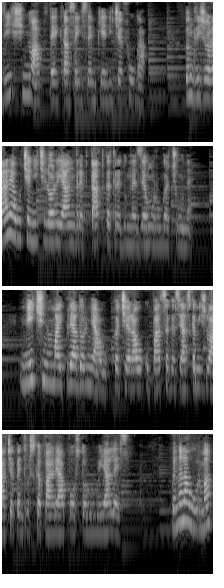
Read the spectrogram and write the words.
zi și noapte ca să-i se împiedice fuga. Îngrijorarea ucenicilor i-a îndreptat către Dumnezeu în rugăciune. Nici nu mai prea dormeau, căci erau ocupați să găsească mijloace pentru scăparea apostolului ales. Până la urmă,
